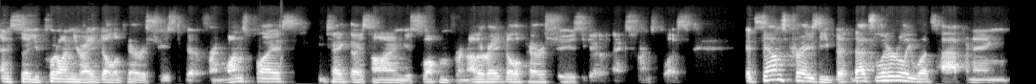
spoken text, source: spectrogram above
And so you put on your $8 pair of shoes to go to friend one's place, you take those home, you swap them for another $8 pair of shoes, you go to the next friend's place. It sounds crazy, but that's literally what's happening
